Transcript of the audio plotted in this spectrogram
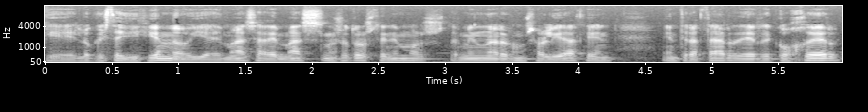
que lo que estáis diciendo y además además nosotros tenemos también una responsabilidad en, en tratar de recoger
